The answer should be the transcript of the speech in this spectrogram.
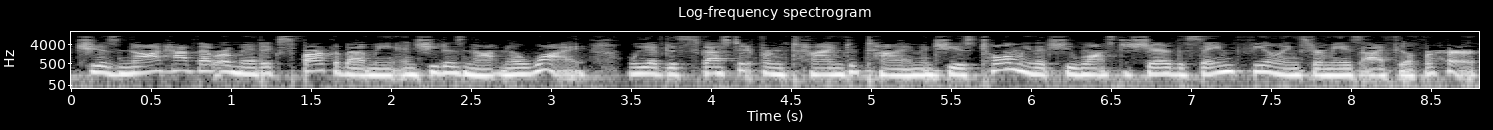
she does not have that romantic spark about me and she does not know why. We have discussed it from time to time and she has told me that she wants to share the same feelings for me as I feel for her.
